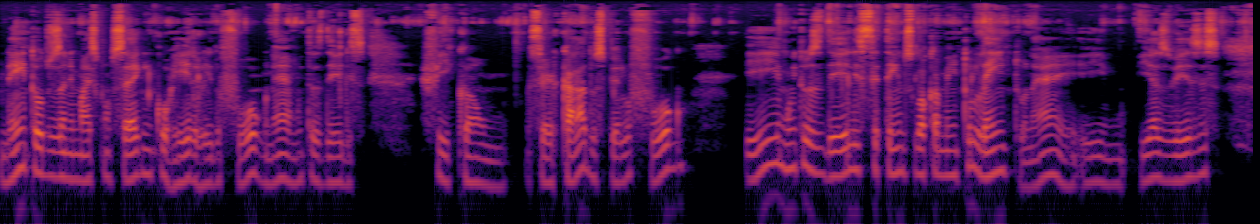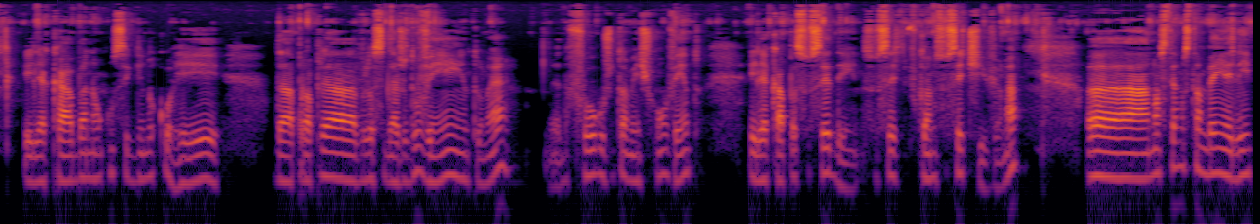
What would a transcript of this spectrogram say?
Nem todos os animais conseguem correr ali do fogo, né? muitos deles ficam cercados pelo fogo e muitos deles tem um deslocamento lento, né? E, e às vezes ele acaba não conseguindo correr da própria velocidade do vento, né? Do fogo juntamente com o vento, ele acaba sucedendo, ficando suscetível, né? Uh, nós temos também ali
